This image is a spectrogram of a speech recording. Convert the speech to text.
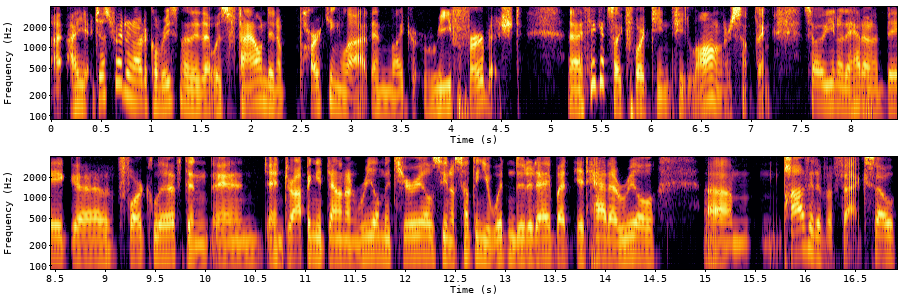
I, I just read an article recently that was found in a parking lot and like refurbished. And I think it's like 14 feet long or something. So, you know, they had on a big uh, forklift and, and, and dropping it down on real materials, you know, something you wouldn't do today, but it had a real, um, positive effect. So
